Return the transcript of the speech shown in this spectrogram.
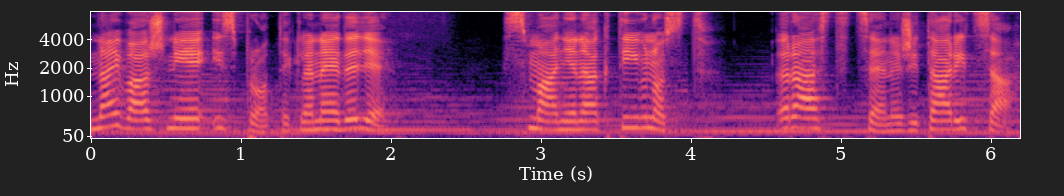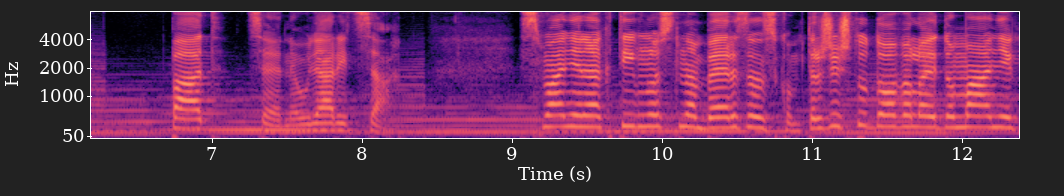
Najvažnije iz protekle nedelje. Smanjena aktivnost, rast cene žitarica, pad cene uljarica. Smanjena aktivnost na berzanskom tržištu dovela je do manjeg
